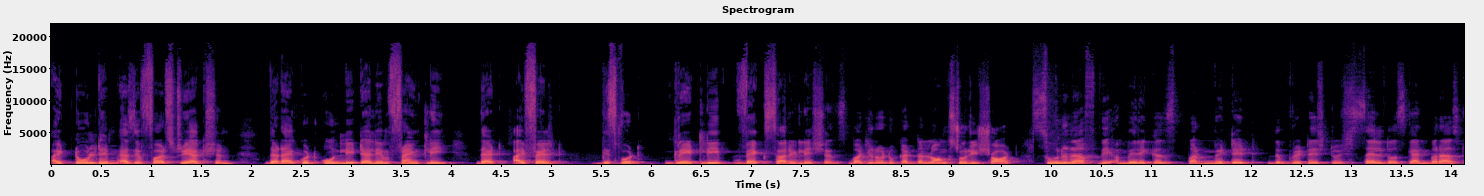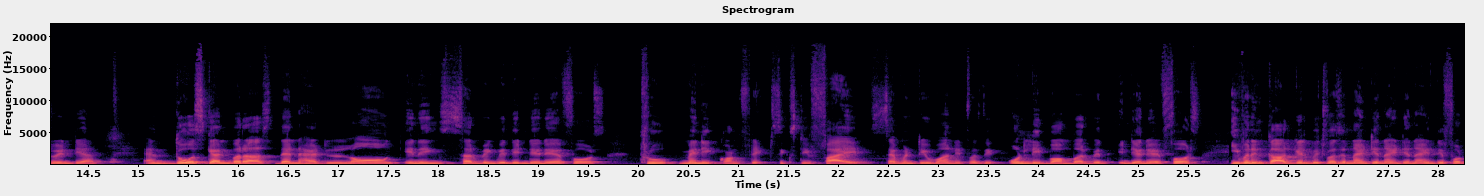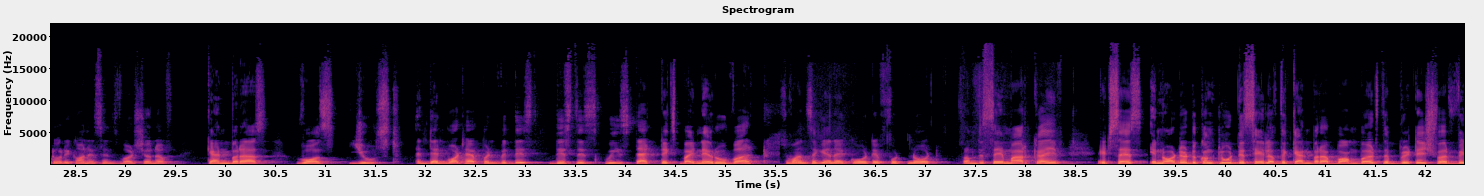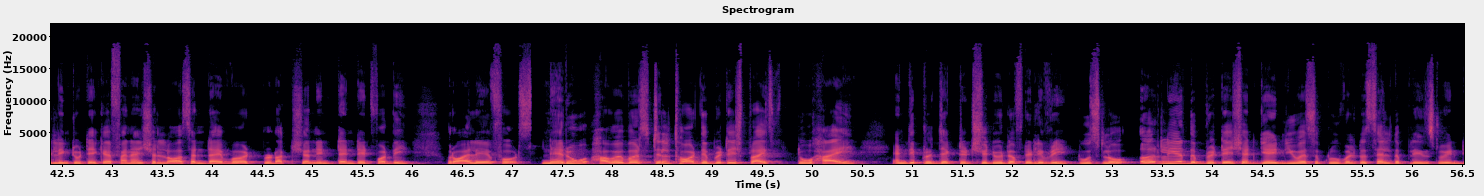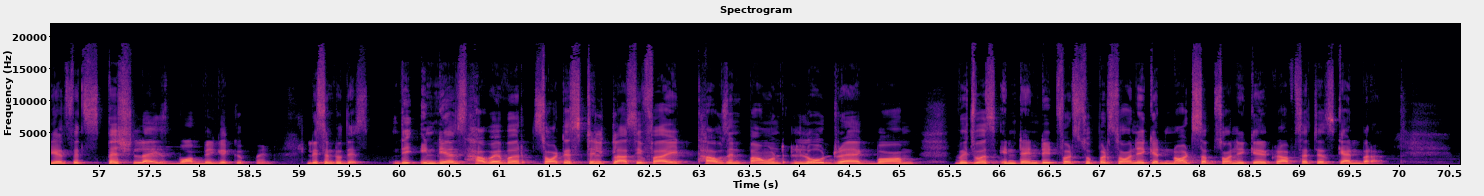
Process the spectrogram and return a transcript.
I told him as a first reaction that I could only tell him frankly that I felt this would greatly vex our relations. But you know, to cut the long story short, soon enough, the Americans permitted the British to sell those Canberras to India. And those Canberras then had long innings serving with Indian Air Force through many conflicts. 65, 71, it was the only bomber with Indian Air Force. Even in Kargil, which was in 1999, the photo reconnaissance version of Canberras was used. And then what happened with this? This, this squeeze tactics by Nehru worked. So once again, I quote a footnote from the same archive. It says, in order to conclude the sale of the Canberra bombers, the British were willing to take a financial loss and divert production intended for the Royal Air Force. Nehru, however, still thought the British price too high and the projected schedule of delivery too slow. Earlier, the British had gained US approval to sell the planes to Indians with specialized bombing equipment. Listen to this. The Indians, however, sought a still classified 1000 pound low drag bomb, which was intended for supersonic and not subsonic aircraft such as Canberra.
